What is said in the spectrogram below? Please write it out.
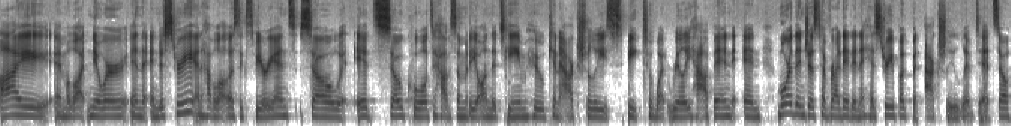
I am a lot newer in the industry and have a lot less experience. So it's so cool to have somebody on the team who can actually speak to what really happened and more than just have read it in a history book, but actually lived it. So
